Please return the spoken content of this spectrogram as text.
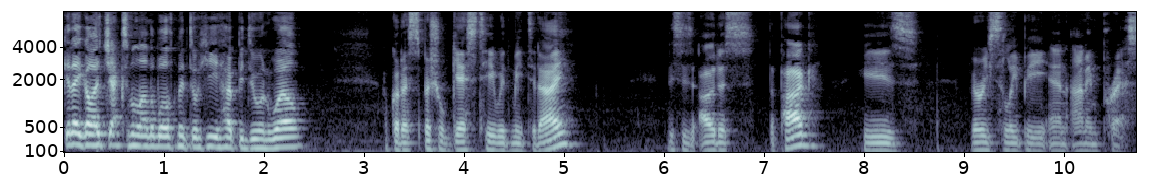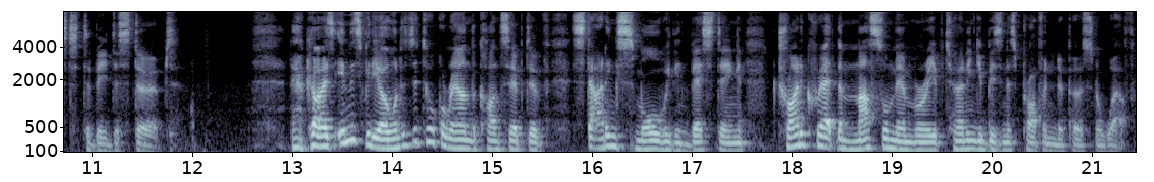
G'day guys, Jackson Millan, the Wealth Mentor here. Hope you're doing well. I've got a special guest here with me today. This is Otis the pug. He's very sleepy and unimpressed to be disturbed. Now, guys, in this video, I wanted to talk around the concept of starting small with investing, trying to create the muscle memory of turning your business profit into personal wealth.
